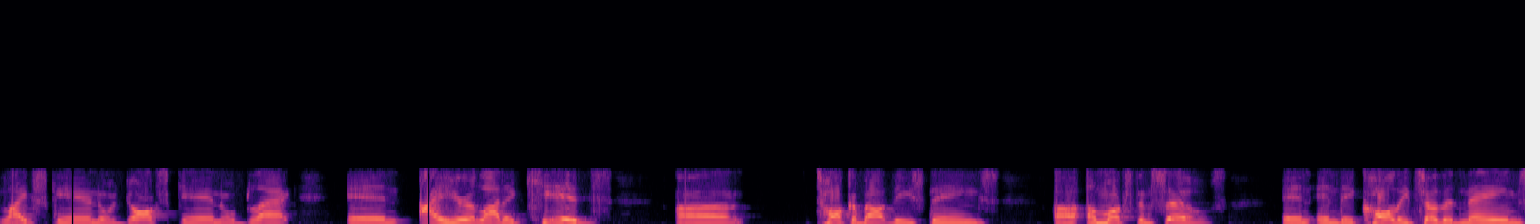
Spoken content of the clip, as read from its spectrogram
light skin or dark skin or black. And I hear a lot of kids uh, talk about these things uh, amongst themselves, and and they call each other names,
